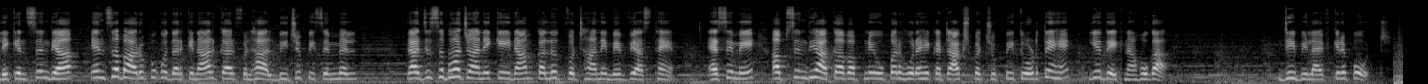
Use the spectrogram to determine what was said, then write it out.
लेकिन सिंधिया इन सब आरोपों को दरकिनार कर फ़िलहाल बीजेपी से मिल राज्यसभा जाने के इनाम का लुत्फ उठाने में व्यस्त हैं। ऐसे में अब सिंधिया कब अपने ऊपर हो रहे कटाक्ष पर चुप्पी तोड़ते हैं, ये देखना होगा। डीबी लाइव की रिपोर्ट।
